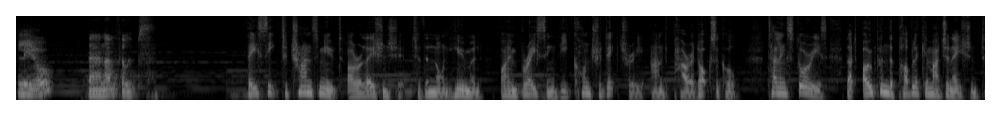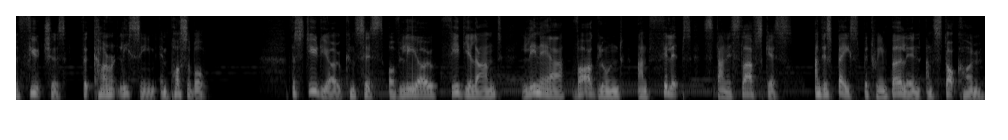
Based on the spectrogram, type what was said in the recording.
Leo. And I'm Phillips. They seek to transmute our relationship to the non human by embracing the contradictory and paradoxical, telling stories that open the public imagination to futures that currently seem impossible. The studio consists of Leo Fidjeland, Linnea Vaglund, and Filips Stanislavskis, and is based between Berlin and Stockholm.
